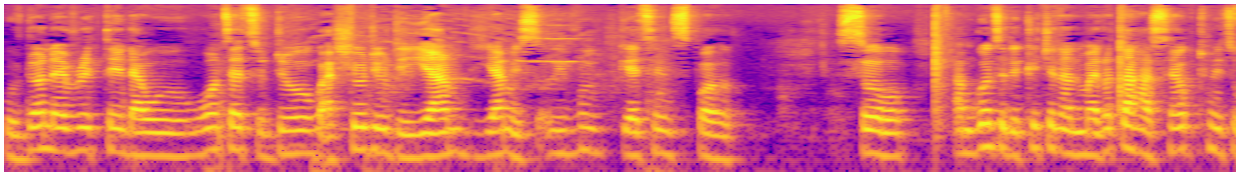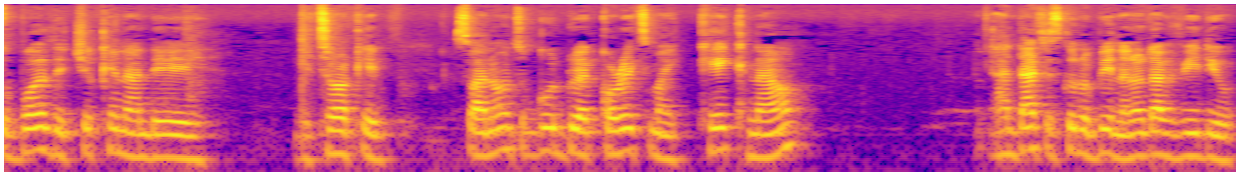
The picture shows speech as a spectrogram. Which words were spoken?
We've done everything that we wanted to do. I showed you the yam. The yam is even getting spoiled. So I'm going to the kitchen and my daughter has helped me to boil the chicken and the, the turkey. So I want to go decorate my cake now. And that is going to be in another video.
